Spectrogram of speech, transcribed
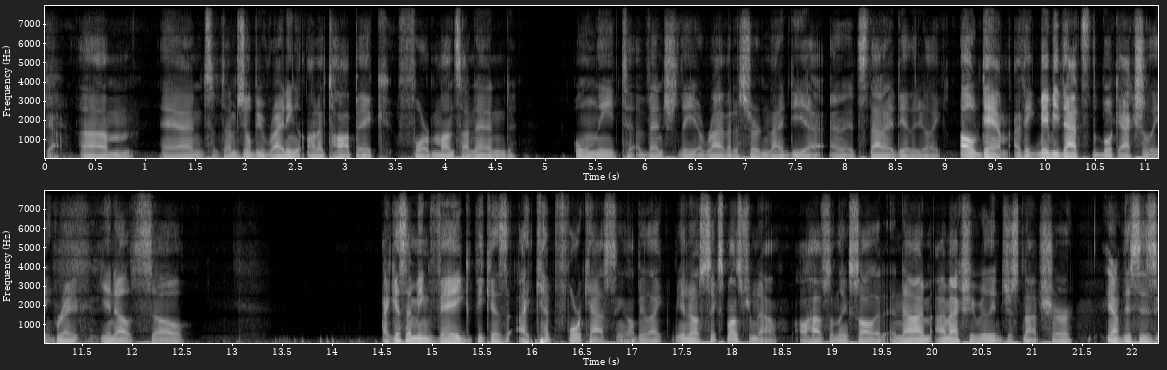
Yeah. Um, and sometimes you'll be writing on a topic for months on end, only to eventually arrive at a certain idea, and it's that idea that you're like, oh damn, I think maybe that's the book actually. Right. You know, so I guess I'm being vague because I kept forecasting. I'll be like, you know, six months from now, I'll have something solid, and now I'm I'm actually really just not sure. Yeah. This is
